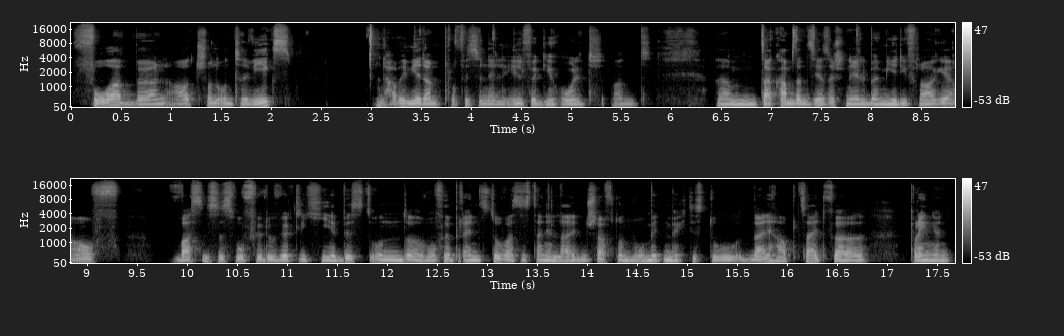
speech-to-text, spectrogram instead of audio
Vor-Burnout schon unterwegs und habe mir dann professionelle Hilfe geholt und ähm, da kam dann sehr, sehr schnell bei mir die Frage auf, was ist es, wofür du wirklich hier bist und äh, wofür brennst du, was ist deine Leidenschaft und womit möchtest du deine Hauptzeit verbringen?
